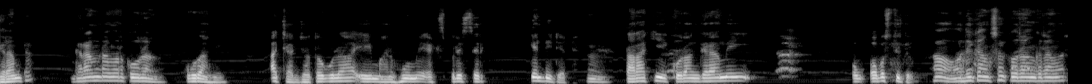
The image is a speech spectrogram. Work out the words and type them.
গ্রামটা? গ্রামটা আমার কৌরাং। কোরাঙ্গি আচ্ছা যতগুলা এই মানভূমি এক্সপ্রেসের ক্যান্ডিডেট। তারা কি কোরাং গ্রামেই অবস্থিত? হ্যাঁ অধিকাংশ কোরাং গ্রামের।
